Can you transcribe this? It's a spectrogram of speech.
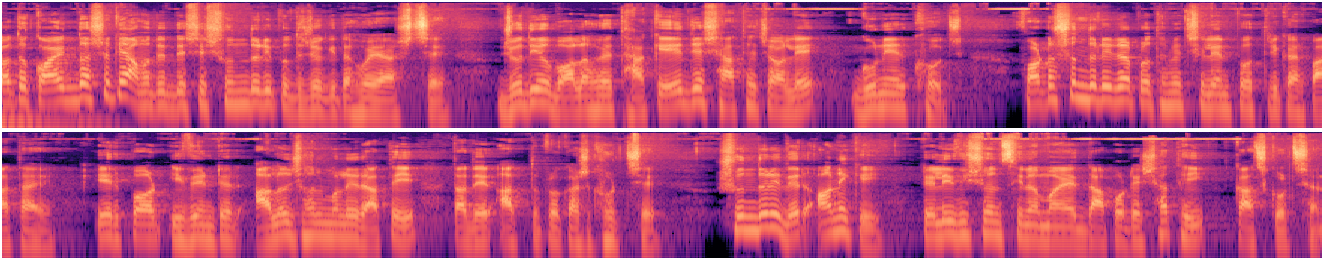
গত কয়েক দশকে আমাদের দেশে সুন্দরী প্রতিযোগিতা হয়ে আসছে। যদিও বলা হয়ে থাকে যে সাথে চলে গুণের খোঁজ। ফটোসুন্দরীরা প্রথমে ছিলেন পত্রিকার পাতায়। এরপর ইভেন্টের আলো ঝলমলে রাতে তাদের আত্মপ্রকাশ ঘটছে। সুন্দরীদের অনেকেই টেলিভিশন সিনেমায় দাপটের সাথেই কাজ করছেন।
